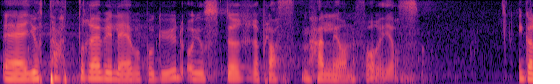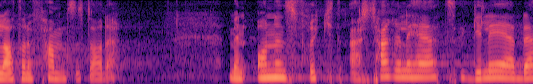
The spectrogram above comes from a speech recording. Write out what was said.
eh, jo tettere vi lever på Gud, og jo større plass Den hellige ånd får i oss. I Galaterne 5 så står det men åndens frukt er kjærlighet, glede,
